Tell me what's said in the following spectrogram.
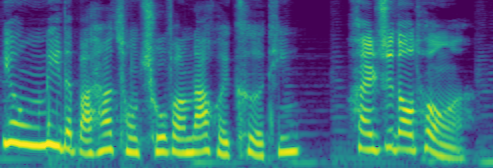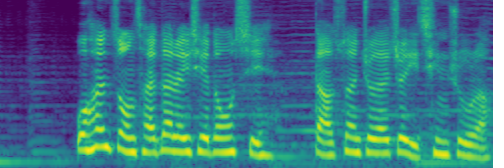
用力的把她从厨房拉回客厅。还知道痛啊？我和总裁带了一些东西，打算就在这里庆祝了。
